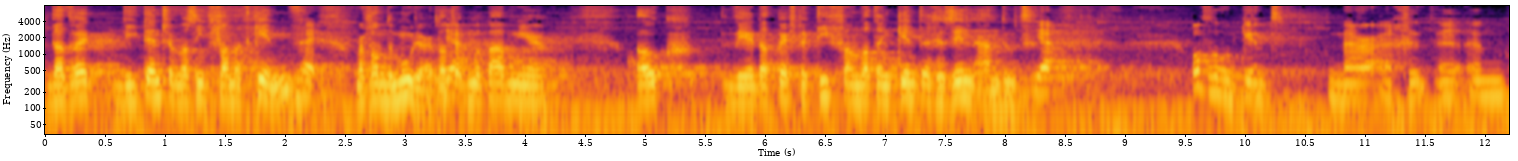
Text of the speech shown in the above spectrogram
Dat werd, die tantrum was niet van het kind, Nee. maar van de moeder. Wat Ja. op een bepaalde manier ook weer dat perspectief van wat een kind een gezin aandoet. Ja. Of hoe een kind naar een, ge- een,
